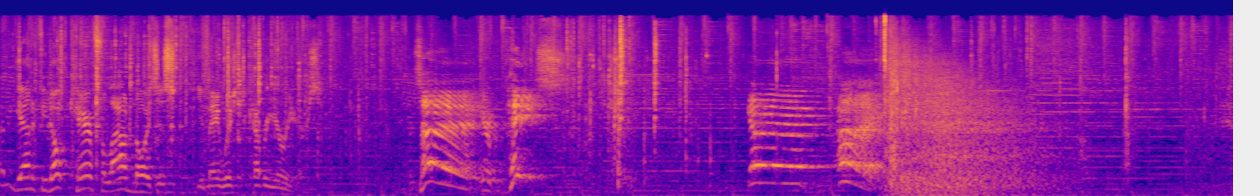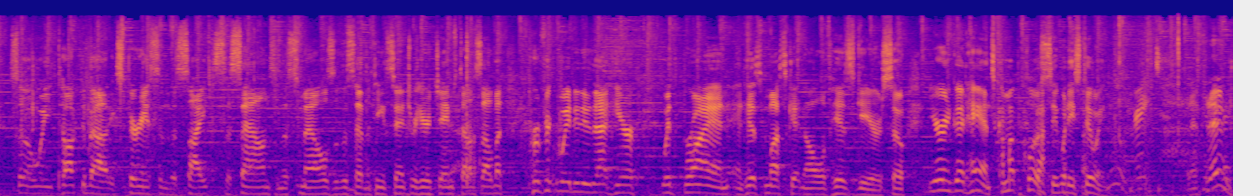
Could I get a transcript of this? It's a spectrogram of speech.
And again, if you don't care for loud noises, you may wish to cover your ears. Present your piece! So we talked about experiencing the sights, the sounds, and the smells of the 17th century here at Jamestown Settlement. Perfect way to do that here with Brian and his musket and all of his gear. So you're in good hands. Come up close, see what he's doing. Great. Good afternoon.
